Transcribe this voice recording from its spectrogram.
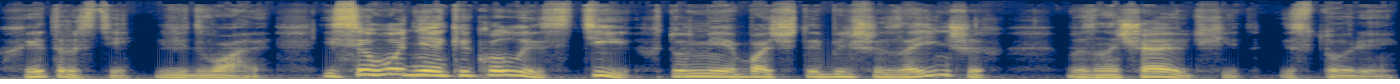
хитрості і відваги. І сьогодні, як і колись, ті, хто вміє бачити більше за інших, визначають хід історії.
